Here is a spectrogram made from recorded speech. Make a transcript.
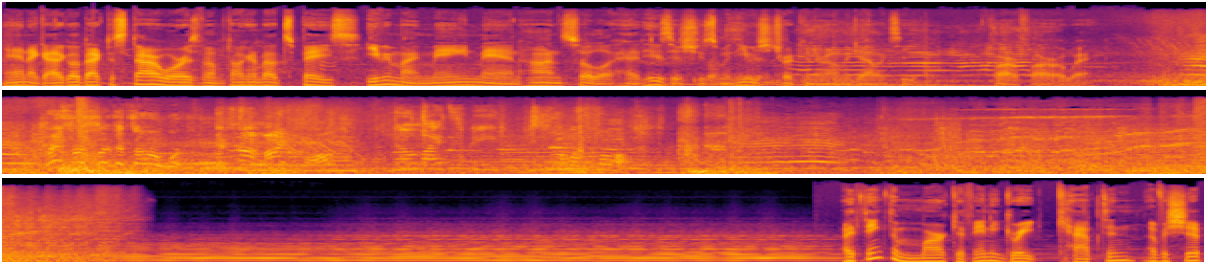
And I gotta go back to Star Wars if I'm talking about space. Even my main man, Han Solo, had his issues when he was trekking around the galaxy far, far away. Transfer circuits are working. It's not my fault. No light speed. It's not my fault. I think the mark of any great captain of a ship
